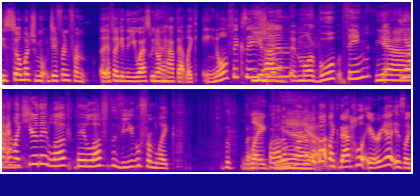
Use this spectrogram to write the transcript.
is so much more different from I feel like in the US we don't have that like anal fixation. you have a more boob thing. yeah, Yeah, and like here they love they love the view from like the back Like, bottom part of the butt. Like that whole area is like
